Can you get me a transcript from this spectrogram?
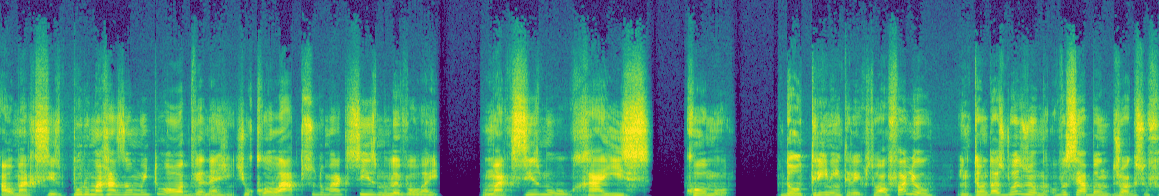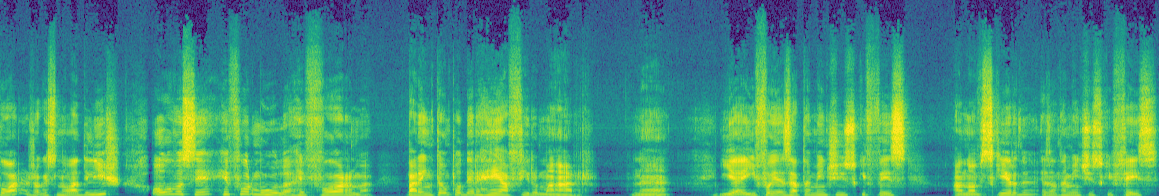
ao marxismo, por uma razão muito óbvia, né, gente? O colapso do marxismo levou aí. O marxismo raiz, como doutrina intelectual, falhou. Então, das duas, uma. Ou você joga isso fora, joga isso no lado de lixo, ou você reformula, reforma, para então poder reafirmar, né? E aí foi exatamente isso que fez a nova esquerda, exatamente isso que fez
